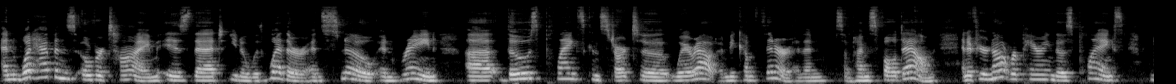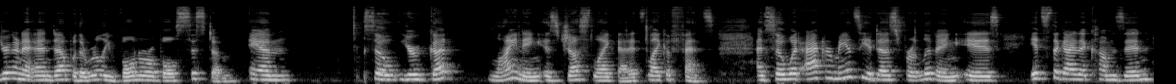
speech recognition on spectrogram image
And what happens over time is that you know, with weather and snow and rain, uh, those planks can start to wear out and become thinner, and then sometimes fall down. And if you're not repairing those planks, you're going to end up with a really vulnerable system. And so your gut lining is just like that. It's like a fence. And so what Akkermansia does for a living is it's the guy that comes in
